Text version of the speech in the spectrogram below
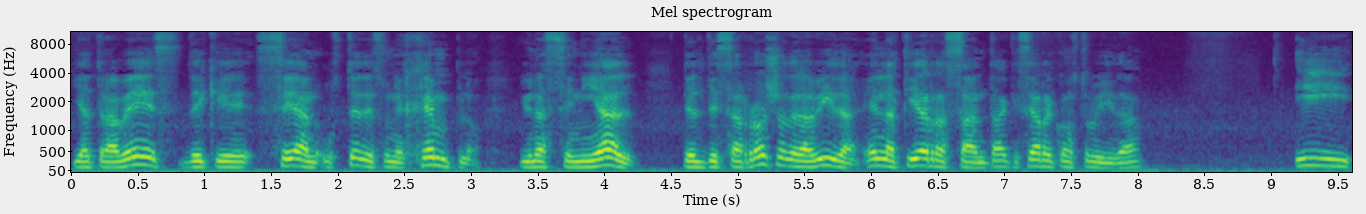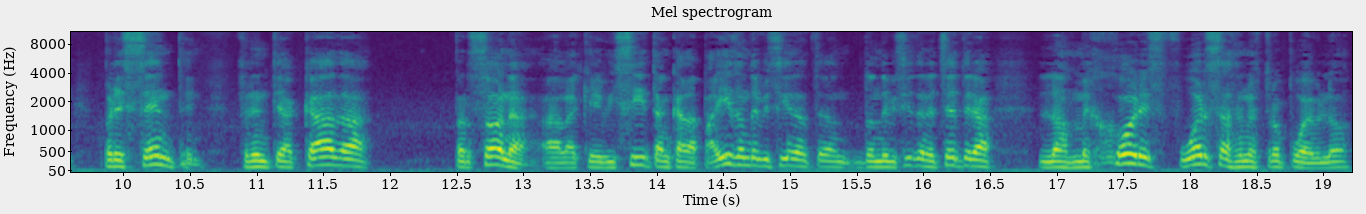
y a través de que sean ustedes un ejemplo y una señal del desarrollo de la vida en la tierra santa, que sea reconstruida, y presenten frente a cada persona a la que visitan, cada país donde visitan, donde visitan, etcétera, las mejores fuerzas de nuestro pueblo,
